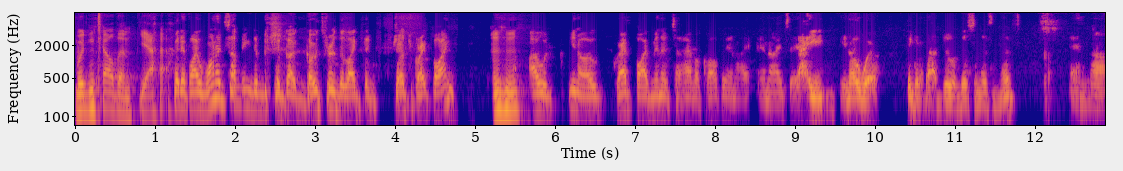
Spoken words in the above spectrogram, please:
Wouldn't tell them. Yeah. But if I wanted something to, to go go through the like the church grapevine, Mm-hmm. I would, you know, grab five minutes and have a coffee, and I and I'd say, hey, you know, we're thinking about doing this and this and this, and uh,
